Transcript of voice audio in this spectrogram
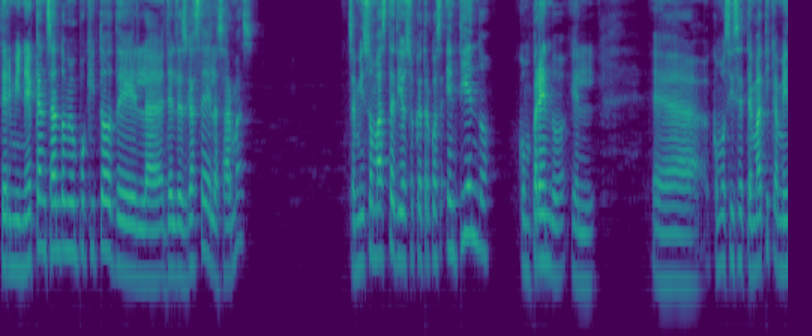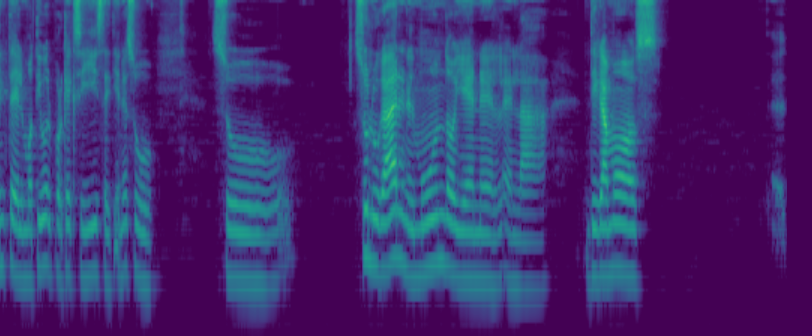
Terminé cansándome un poquito de del desgaste de las armas. Se me hizo más tedioso que otra cosa. Entiendo, comprendo el, eh, ¿cómo se dice? Temáticamente el motivo del por qué existe y tiene su, su, su lugar en el mundo y en, el, en la, digamos, eh,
